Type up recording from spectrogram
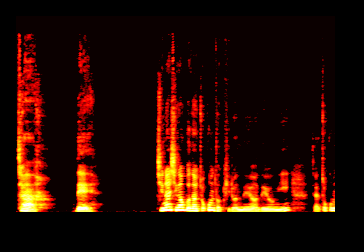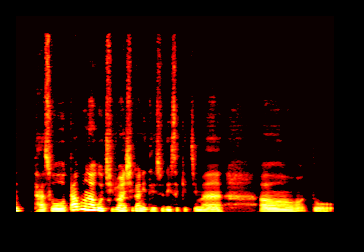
자, 네. 지난 시간보다 조금 더 길었네요, 내용이. 자, 조금 다소 따분하고 지루한 시간이 될 수도 있었겠지만, 어, 또,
